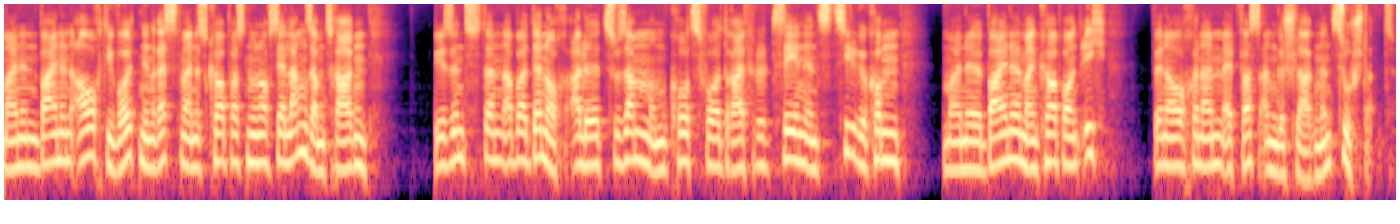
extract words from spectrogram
meinen Beinen auch, die wollten den Rest meines Körpers nur noch sehr langsam tragen. Wir sind dann aber dennoch alle zusammen um kurz vor dreiviertel zehn ins Ziel gekommen, meine Beine, mein Körper und ich, wenn auch in einem etwas angeschlagenen Zustand.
